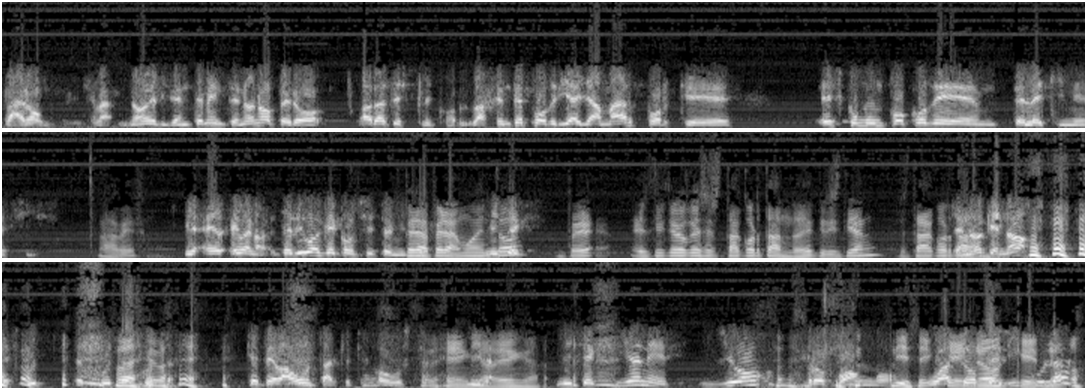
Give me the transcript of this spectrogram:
Claro, cla- no, evidentemente, no, no, pero ahora te explico. La gente podría llamar porque es como un poco de telequinesis. A ver. Eh, bueno, te digo en qué consiste mi Espera, espera, un momento. Es que creo que se está cortando, ¿eh, Cristian? Se está Que cortando. no, que no. Escucha, escucha, Vale, escucha. vale. Que te va a gustar, que te va a gustar. Venga, Mira, venga. Mi sección es, yo propongo Dice que cuatro que películas. no.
